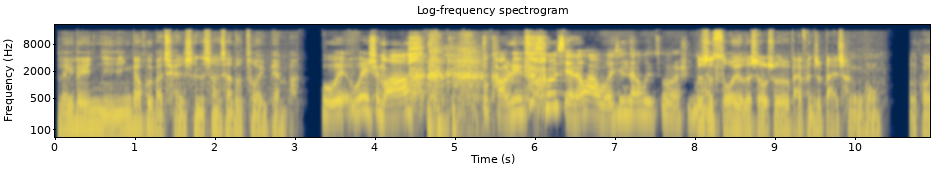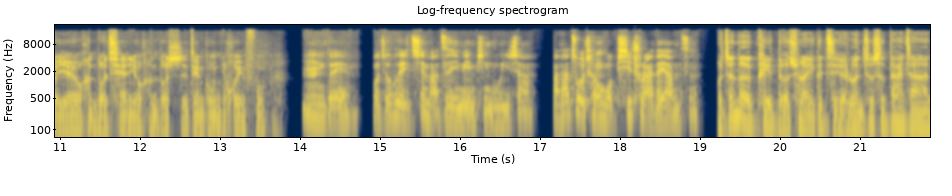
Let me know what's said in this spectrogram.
雷雷，你应该会把全身上下都做一遍吧？我为为什么 不考虑风险的话，我现在会做什么？就是所有的手术都百分之百成功，然后也有很多钱，有很多时间供你恢复。嗯，对，我就会先把自己脸评估一下，把它做成我 P 出来的样子。我真的可以得出来一个结论，就是大家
